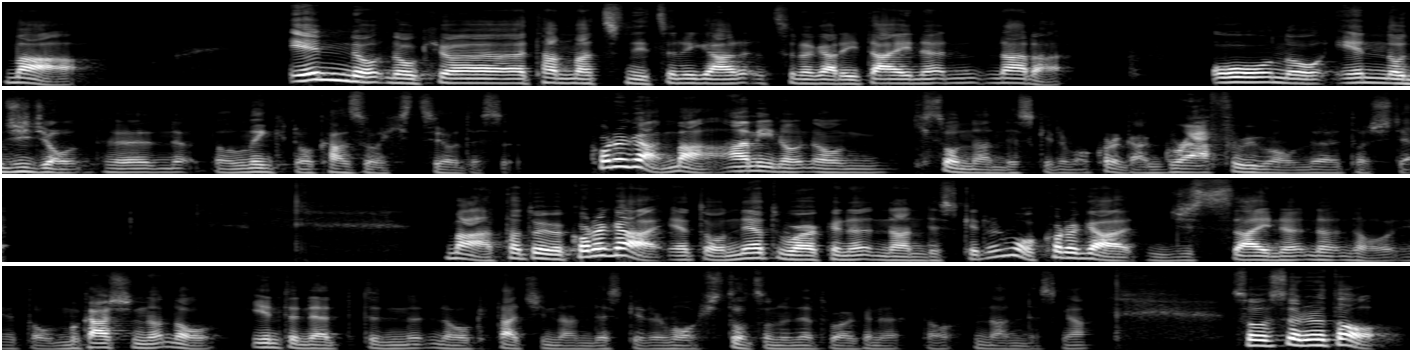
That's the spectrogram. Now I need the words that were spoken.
まあ、円のの端末につながつながりたいなら、O の円の事情のリンクの数は必要です。これが、まあ、網のの基礎なんですけども、これがグラフ理論として。まあ、例えばこれが、えっと、ネットワークなんですけれども、これが実際のの、えっと、昔ののインターネットの形なんですけれども、一つのネットワークのなんですが、そうすると、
